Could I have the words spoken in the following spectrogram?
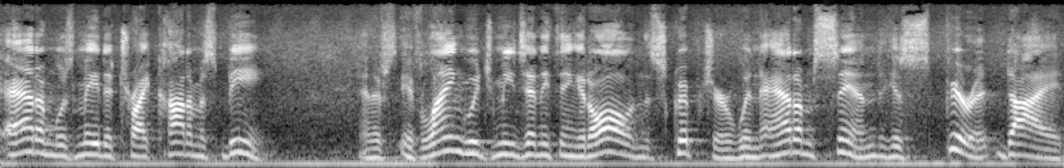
Adam was made a trichotomous being. And if, if language means anything at all in the scripture, when Adam sinned, his spirit died.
